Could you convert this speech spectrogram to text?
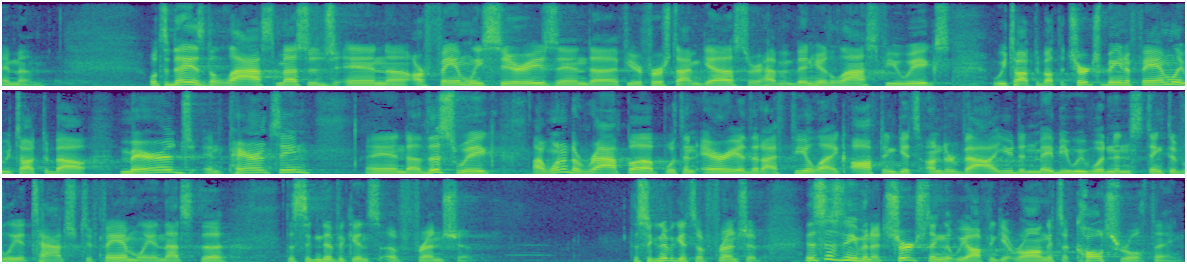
Amen. Well, today is the last message in uh, our family series. And uh, if you're a first time guest or haven't been here the last few weeks, we talked about the church being a family, we talked about marriage and parenting. And uh, this week, I wanted to wrap up with an area that I feel like often gets undervalued and maybe we wouldn't instinctively attach to family, and that's the, the significance of friendship. The significance of friendship. This isn't even a church thing that we often get wrong, it's a cultural thing.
